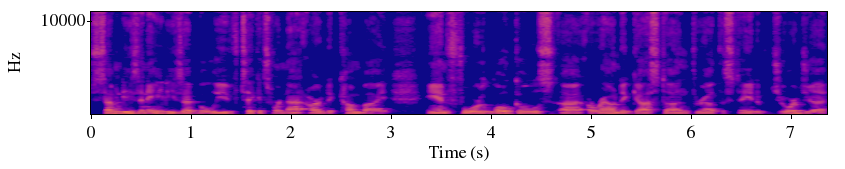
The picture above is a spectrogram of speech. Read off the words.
70s and 80s, I believe tickets were not hard to come by. And for locals uh, around Augusta and throughout the state of Georgia,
